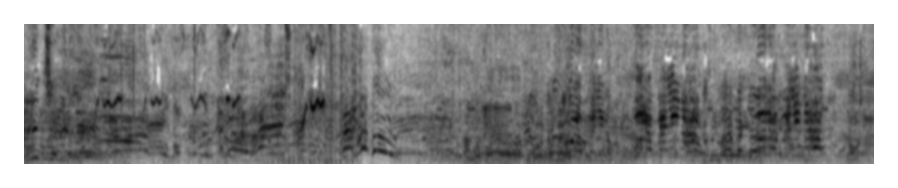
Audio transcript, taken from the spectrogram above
¡Pinche mineral! ¡Puro felino! ¡Puro felino! ¡Puro felino!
